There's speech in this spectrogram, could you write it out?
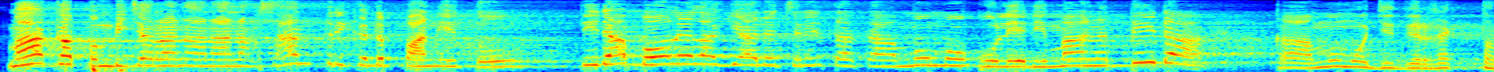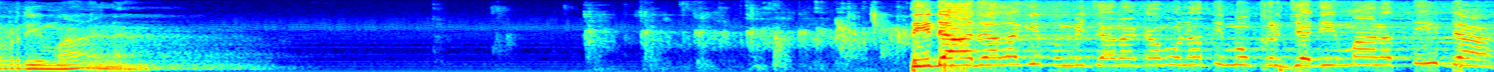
maka pembicaraan anak-anak santri ke depan itu tidak boleh lagi ada cerita kamu mau kuliah di mana tidak kamu mau jadi rektor di mana tidak ada lagi pembicaraan kamu nanti mau kerja di mana tidak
